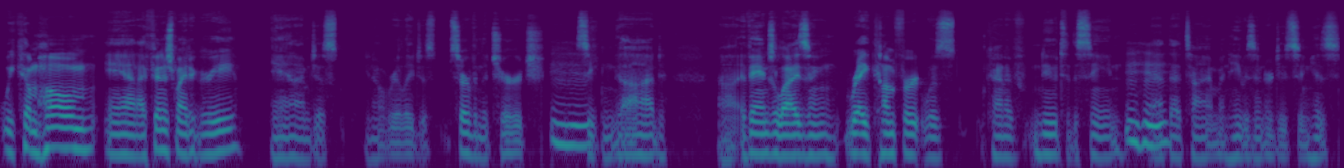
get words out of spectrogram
we come home, and I finish my degree, and I'm just you know really just serving the church, seeking God, uh, evangelizing. Ray Comfort was kind of new to the scene at that time, and he was introducing his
